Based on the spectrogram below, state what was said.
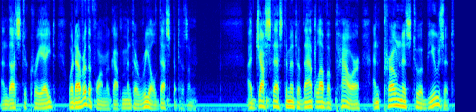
and thus to create, whatever the form of government, a real despotism. A just estimate of that love of power and proneness to abuse it,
